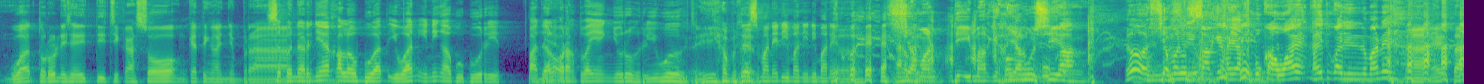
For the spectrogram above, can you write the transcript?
Gua turun di sini di Cikaso, engke tinggal nyebrang. Sebenarnya kalau buat Iwan ini ngabuburit. Padahal orang tua yang nyuruh riweuh. Iya, benar. Terus mana di mana di mana. Zaman di imah yang Mengusir. buka. Oh, siapa di make kayak buka wae, kayak itu kan di mana? Nah, eta.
